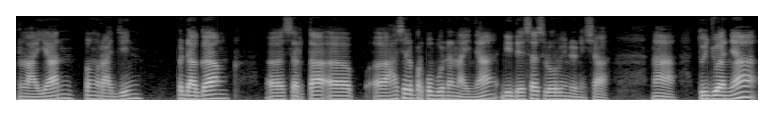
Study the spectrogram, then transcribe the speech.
nelayan, pengrajin, pedagang, e, serta e, e, hasil perkebunan lainnya di desa seluruh Indonesia. Nah, tujuannya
